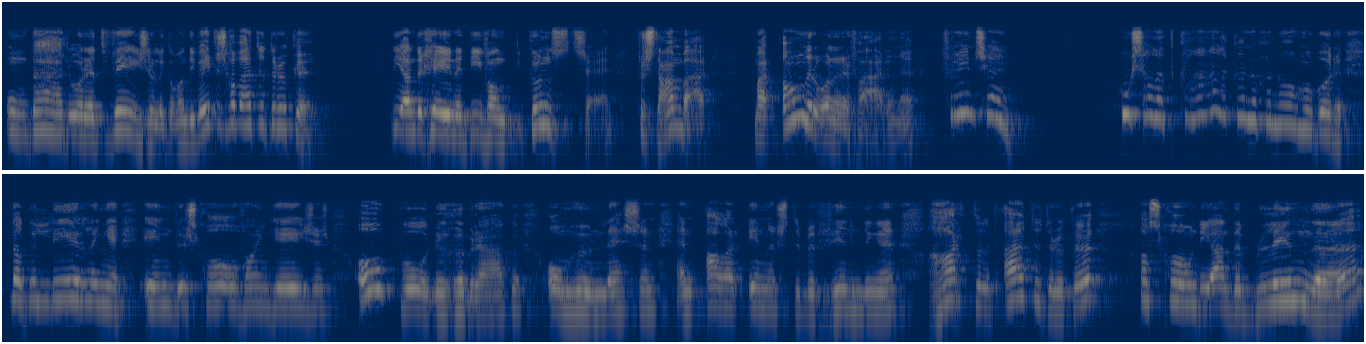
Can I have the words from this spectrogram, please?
Om daardoor het wezenlijke van die wetenschap uit te drukken. Die aan degenen die van die kunst zijn, verstaanbaar, maar andere onervarenen vreemd zijn. Hoe zal het kwalijk kunnen genomen worden dat de leerlingen in de school van Jezus ook woorden gebruiken om hun lessen en allerinnerste bevindingen hartelijk uit te drukken, als gewoon die aan de blinde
